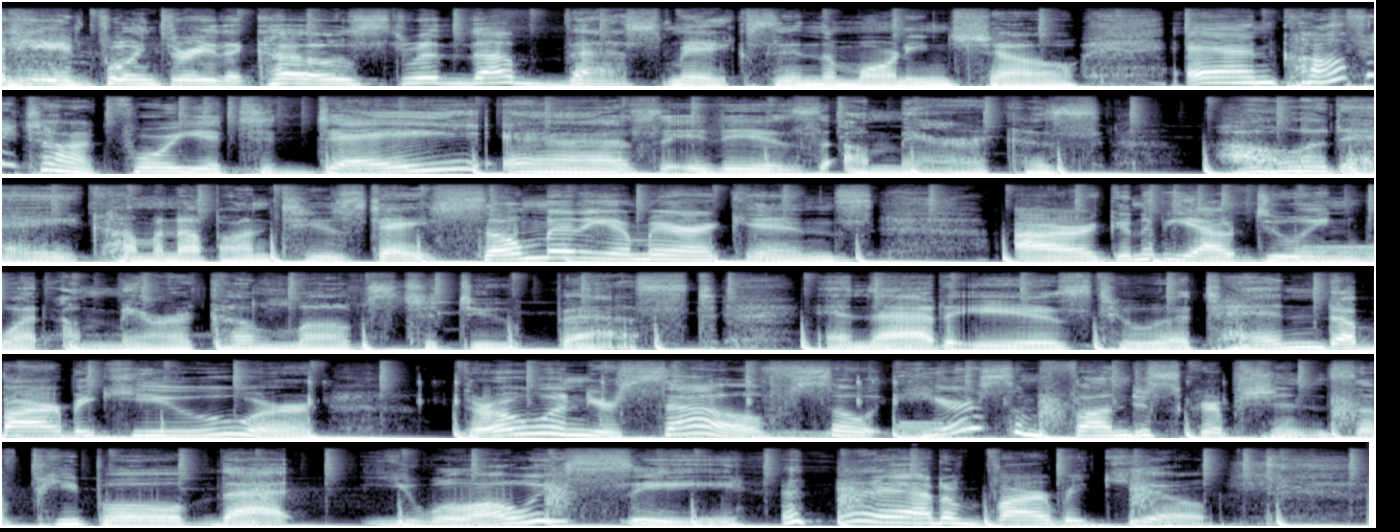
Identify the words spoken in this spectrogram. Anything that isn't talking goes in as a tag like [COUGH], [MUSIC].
88.3 The Coast with the best mix in the morning show. And coffee talk for you today as it is America's holiday coming up on Tuesday. So many Americans are going to be out doing what America loves to do best, and that is to attend a barbecue or throw one yourself. So here are some fun descriptions of people that you will always see [LAUGHS] at a barbecue.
